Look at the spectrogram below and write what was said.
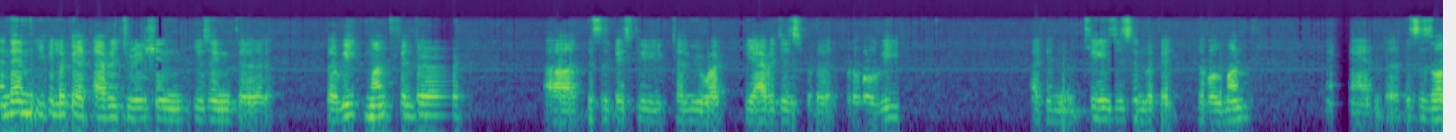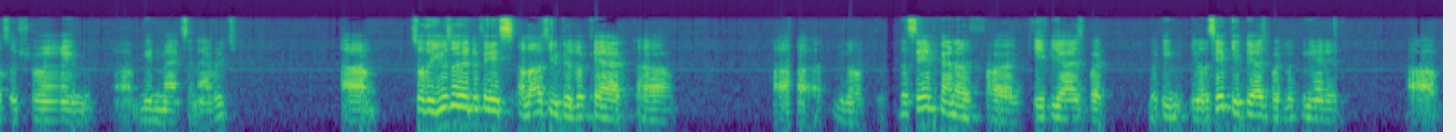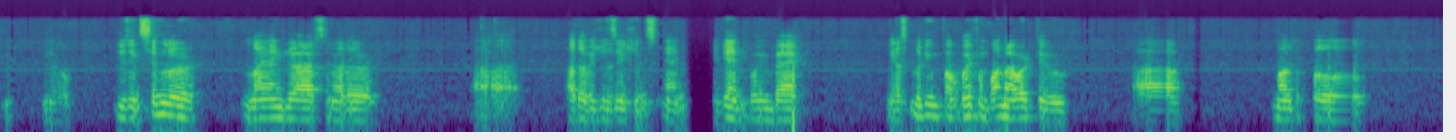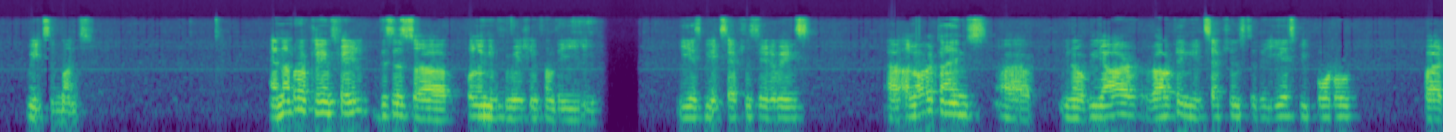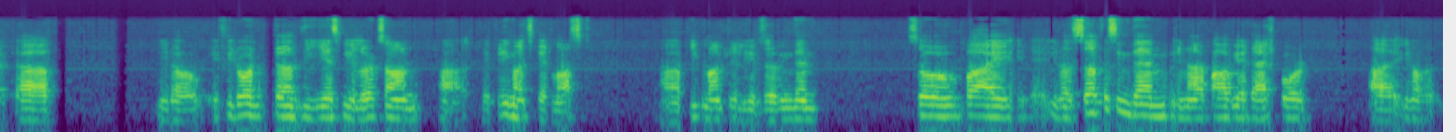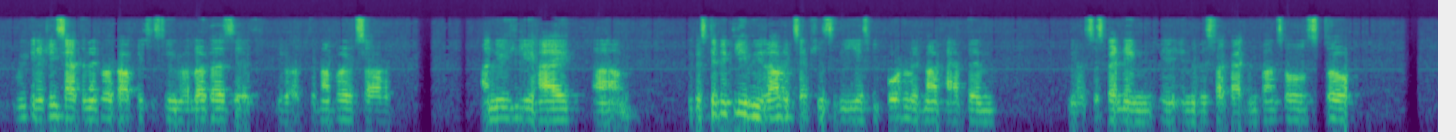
and then you can look at average duration using the, the week-month filter. Uh, this is basically telling you what the average is for the, for the whole week. I can change this and look at the whole month. And uh, this is also showing uh, min, max, and average. Um, so the user interface allows you to look at, uh, uh you know, the same kind of KPIs, but looking, you know, the same KPIs, but looking at it, you know, using similar line graphs and other other visualizations. And again, going back, you know, looking from going from one hour to multiple weeks and months. A number of claims failed. This is uh, pulling information from the ESB exceptions database. Uh, a lot of times, uh, you know, we are routing exceptions to the ESB portal, but uh, you know, if you don't turn the ESB alerts on, uh, they pretty much get lost. Uh, people aren't really observing them. So by you know surfacing them in our Power BI dashboard, uh, you know, we can at least have the network operations team alert us if you know the numbers are unusually high. Um, because typically we route exceptions to the ESB portal and not have them, you know, suspending in, in the BizTalk admin console. So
